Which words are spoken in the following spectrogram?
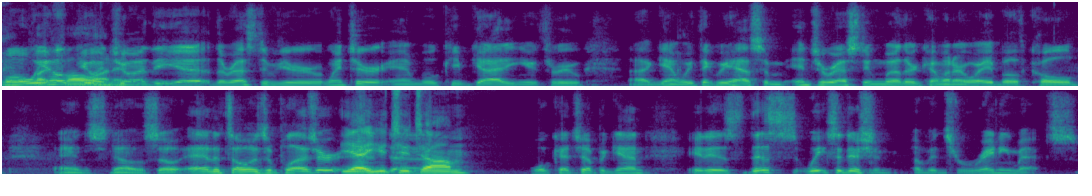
well, we I hope you on it. enjoy the uh, the rest of your winter, and we'll keep guiding you through. Uh, again, we think we have some interesting weather coming our way, both cold and snow. So, Ed, it's always a pleasure. Yeah, and, you too, uh, Tom. We'll catch up again. It is this week's edition of It's Raining Mets.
